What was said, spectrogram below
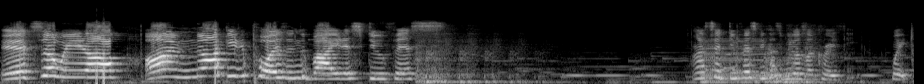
It's a Weedle! I'm not getting poisoned by this doofus. I said doofus because Weedles are crazy. Wait,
